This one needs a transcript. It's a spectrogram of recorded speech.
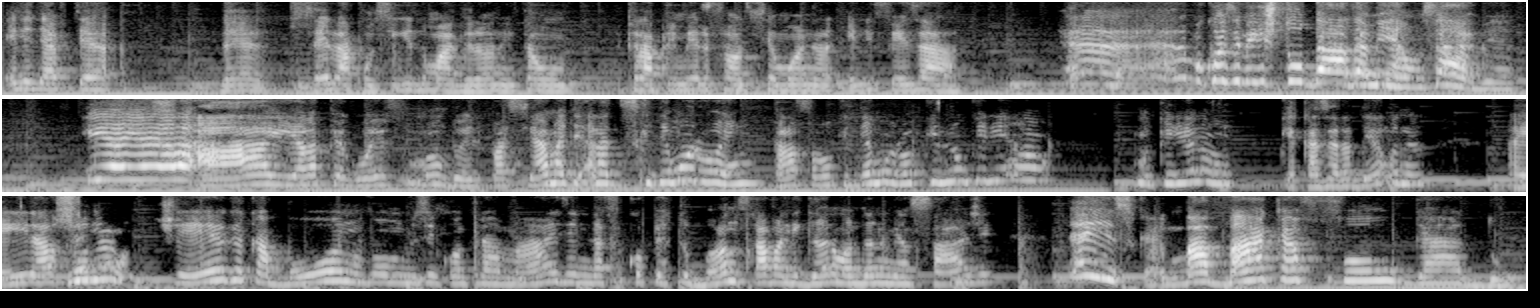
Ele deve ter, né, sei lá, conseguido uma grana, então, aquela primeira final de semana, ele fez a. Era, era uma coisa meio estudada mesmo, sabe? E aí ela, ah, e ela pegou e mandou ele passear, mas ela disse que demorou, hein? Ela falou que demorou porque ele não queria, não. Não queria, não. Porque a casa era dela, né? Aí ela falou, não, chega, acabou, não vamos nos encontrar mais. Ele ainda ficou perturbando, ficava ligando, mandando mensagem. É isso, cara. Um babaca folgado.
